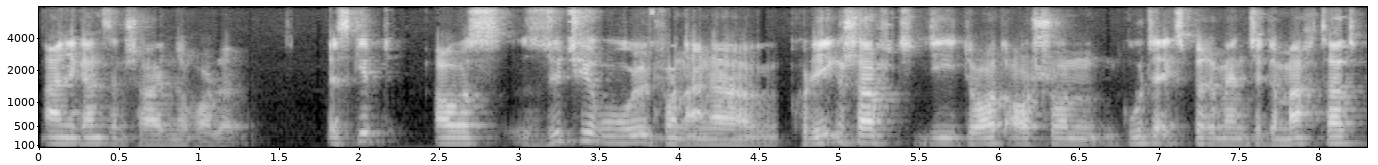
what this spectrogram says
eine ganz entscheidende Rolle. Es gibt aus Südtirol von einer Kollegenschaft, die dort auch schon gute Experimente gemacht hat.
